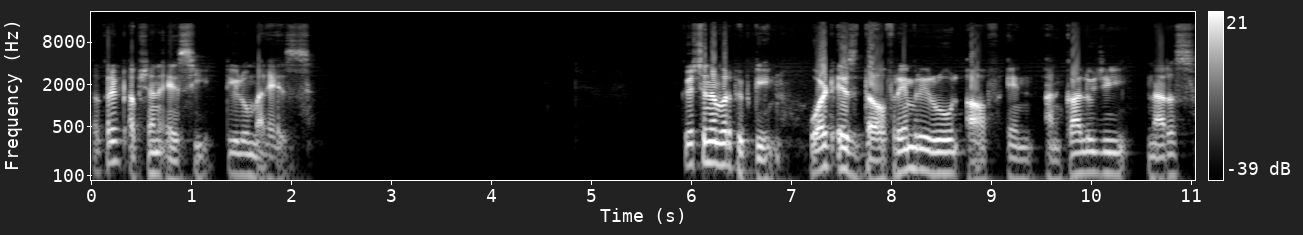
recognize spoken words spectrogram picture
The correct option is C. Telomerase. Question number 15. What is the primary role of an oncology nurse?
